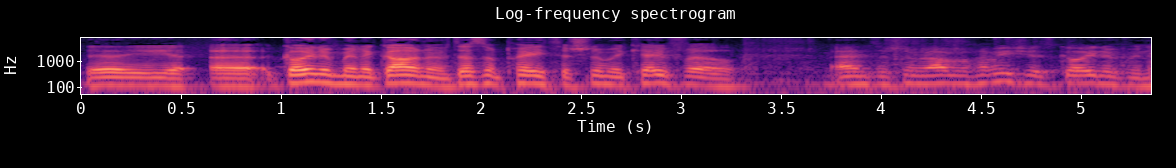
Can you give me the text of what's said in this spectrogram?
the uh, goynev min doesn't pay tashlumi kefel and tashlumi arba chamisha is goynev min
